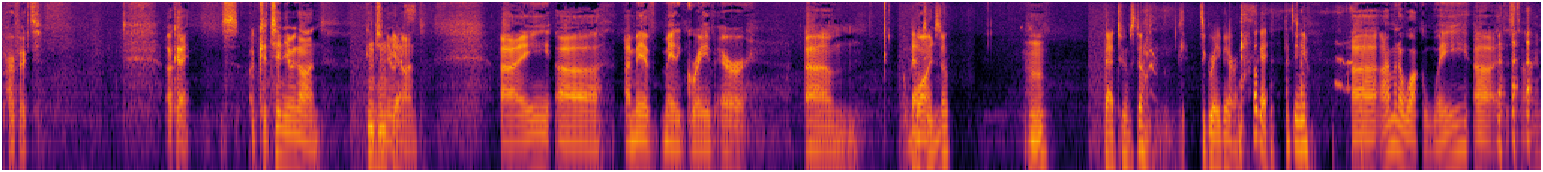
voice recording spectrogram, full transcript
Perfect. Okay, S- uh, continuing on. Continuing Yes. on. I uh, I may have made a grave error. Um, Bad one, tombstone? Hmm? Bad tombstone? it's a grave error. Okay, continue. uh, I'm going to walk away uh, at this time.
